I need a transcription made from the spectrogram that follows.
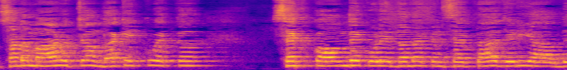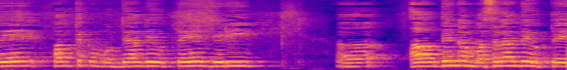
ਸਾਡਾ ਮਾਣ ਉੱਚਾ ਹੁੰਦਾ ਕਿ ਇੱਕੋ ਇੱਕ ਸਿੱਖ ਕੌਮ ਦੇ ਕੋਲ ਇਦਾਂ ਦਾ ਕਨਸੈਪਟ ਆ ਜਿਹੜੀ ਆਪਦੇ ਪੰਥਕ ਮੁੱਦਿਆਂ ਦੇ ਉੱਤੇ ਜਿਹੜੀ ਅਹ, ਆਪਦੇ ਨਾ ਮਸਲਿਆਂ ਦੇ ਉੱਤੇ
